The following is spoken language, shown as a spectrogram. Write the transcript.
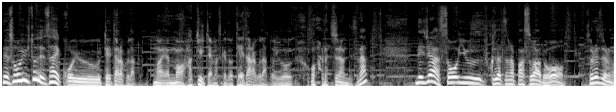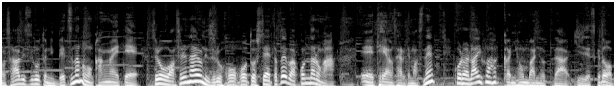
で、そういう人でさえこういう低たらくだと。まあ、もうはっきり言っちゃいますけど、低たらくだというお話なんですな。で、じゃあそういう複雑なパスワードをそれぞれのサービスごとに別なのを考えて、それを忘れないようにする方法として、例えばこんなのが、えー、提案されてますね。これはライフハッカー日本版に載ってた記事ですけど、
